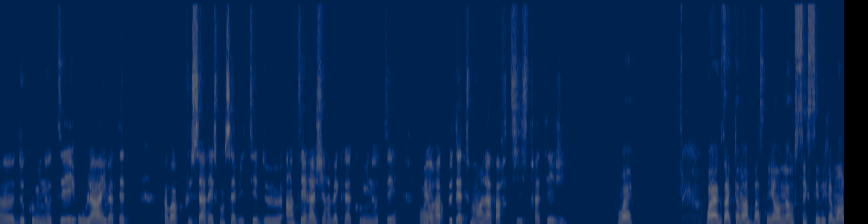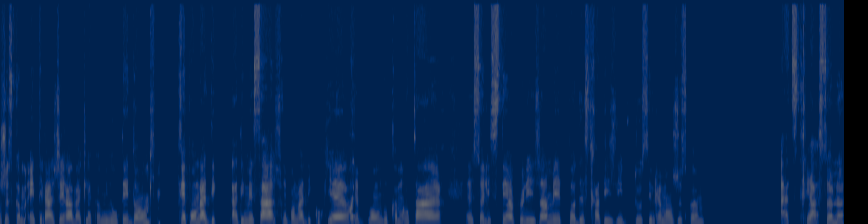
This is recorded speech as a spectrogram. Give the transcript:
heu, de communauté où là, il va peut-être avoir plus la responsabilité d'interagir avec la communauté, mais Ouais. aura peut-être moins la partie stratégie. Ouais. Ouais, exactement, parce qu'il y en a aussi que c'est vraiment juste comme interagir avec la communauté, Mmh donc répondre à des à des messages, répondre à des courriels, Ouais. répondre aux commentaires, heu, solliciter un peu les gens, mais pas de stratégie du tout. C'est vraiment juste comme Attitré à ça, là.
